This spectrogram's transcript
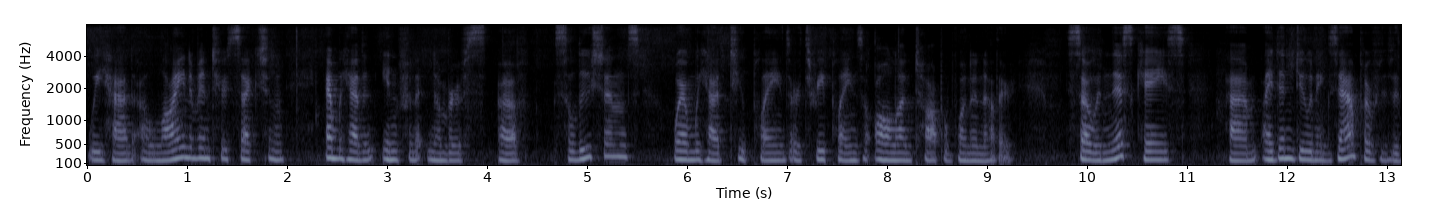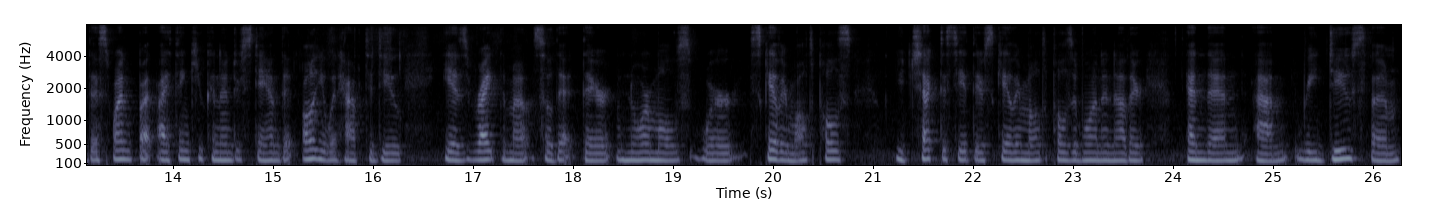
we had a line of intersection, and we had an infinite number of, of solutions when we had two planes or three planes all on top of one another. So in this case, um, I didn't do an example for this one, but I think you can understand that all you would have to do is write them out so that their normals were scalar multiples. You check to see if they're scalar multiples of one another and then um, reduce them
